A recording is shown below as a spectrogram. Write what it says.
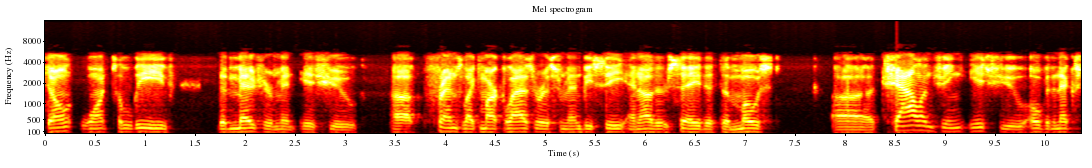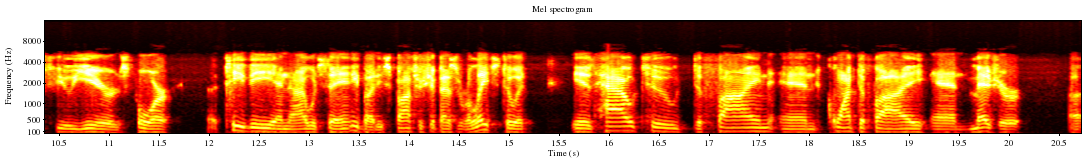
don't want to leave the measurement issue. Uh, friends like Mark Lazarus from NBC and others say that the most uh, challenging issue over the next few years for uh, TV and I would say anybody sponsorship as it relates to it is how to define and quantify and measure uh,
